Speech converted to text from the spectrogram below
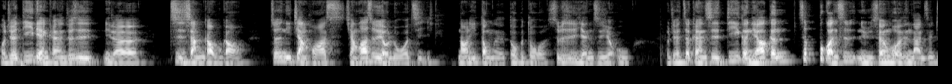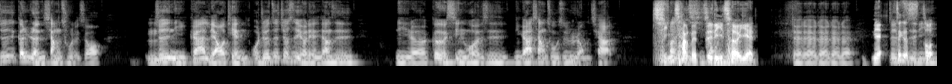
我觉得第一点可能就是你的智商高不高。就是你讲话讲话是不是有逻辑，然后你懂得多不多，是不是言之有物？我觉得这可能是第一个，你要跟这不管是女生或者是男生，就是跟人相处的时候，就是你跟他聊天，我觉得这就是有点像是你的个性，或者是你跟他相处是不是融洽？情场的智力测验。对对对对对，你这个首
